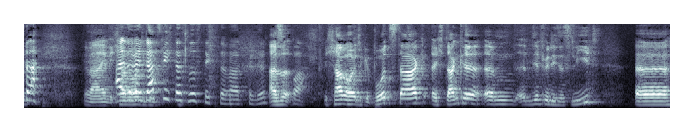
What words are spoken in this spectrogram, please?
Nein, ich Also habe wenn das nicht das Lustigste war, Philipp. Also, Boah. ich habe heute Geburtstag. Ich danke ähm, dir für dieses Lied. Äh,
